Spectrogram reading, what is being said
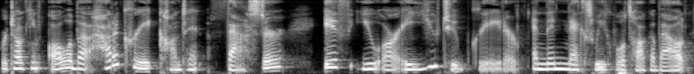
we're talking all about how to create content faster if you are a YouTube creator. And then next week, we'll talk about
